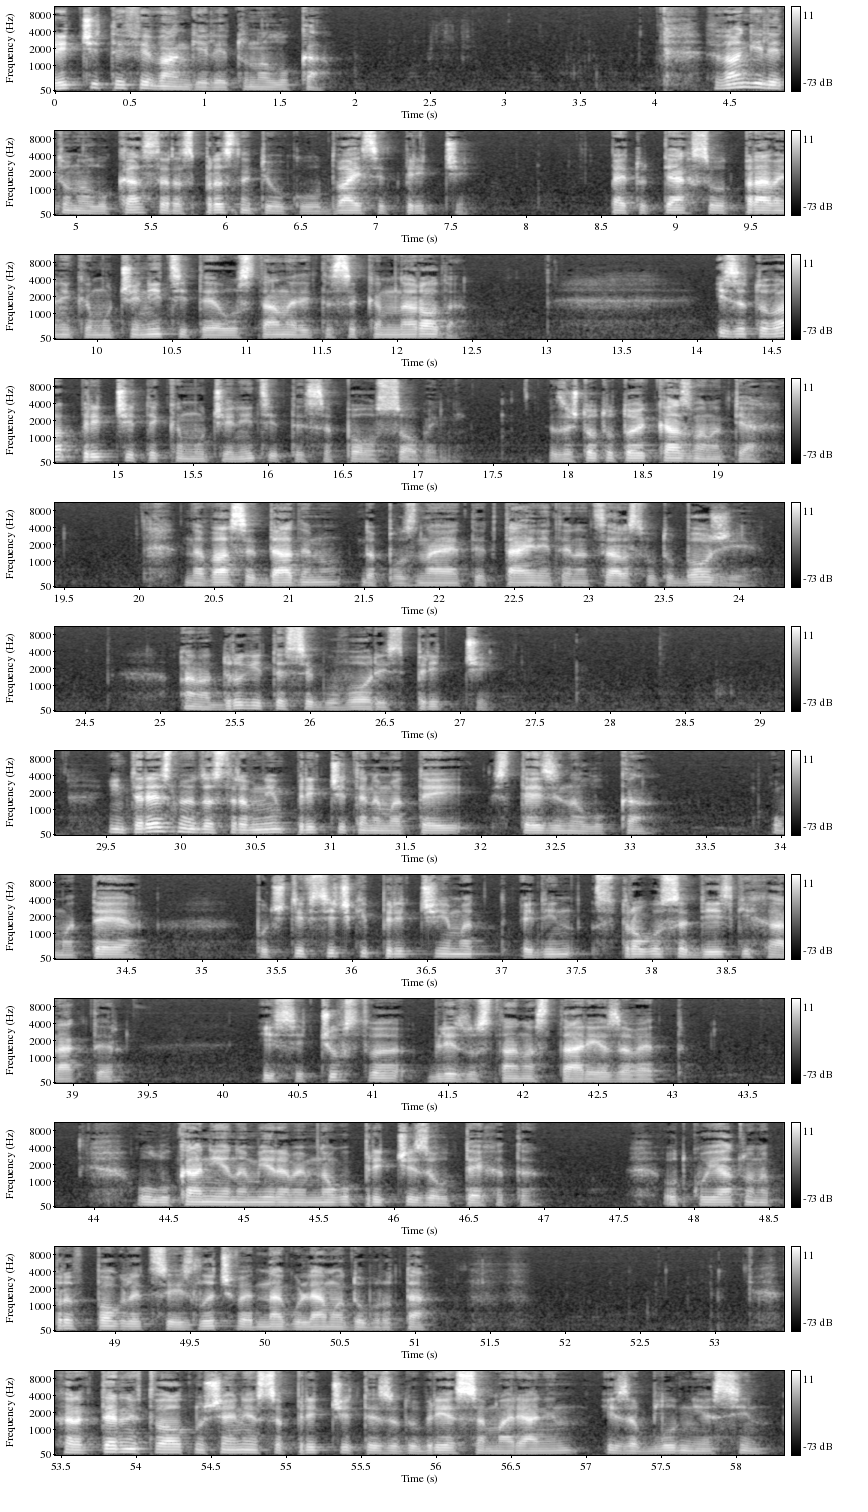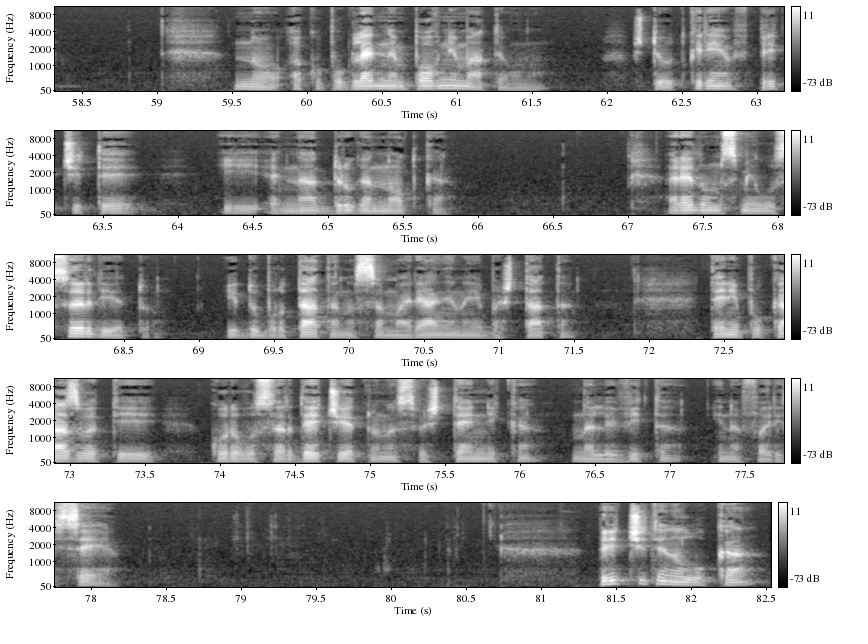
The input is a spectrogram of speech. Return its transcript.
Притчите в Евангелието на Лука В Евангелието на Лука са разпръснати около 20 притчи. Пет от тях са отправени към учениците, а останалите са към народа. И затова притчите към учениците са по-особени. Защото той казва на тях На вас е дадено да познаете тайните на Царството Божие, а на другите се говори с притчи Интересно е да сравним притчите на Матей с тези на Лука. У Матея почти всички притчи имат един строго съдийски характер и се чувства близостта на Стария Завет. У Лука ние намираме много притчи за отехата, от която на пръв поглед се излъчва една голяма доброта. Характерни в това отношение са притчите за добрия самарянин и за блудния син – но ако погледнем по-внимателно, ще открием в притчите и една друга нотка. Редом с милосърдието и добротата на самарянина и бащата, те ни показват и коравосърдечието на свещеника, на левита и на фарисея. Притчите на Лука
